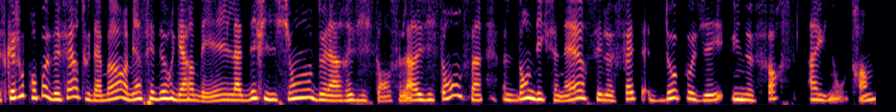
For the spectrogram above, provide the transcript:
Ce que je vous propose de faire tout d'abord, eh bien, c'est de regarder la définition de la résistance. La résistance, dans le dictionnaire, c'est le fait d'opposer une force à une autre. Hein.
